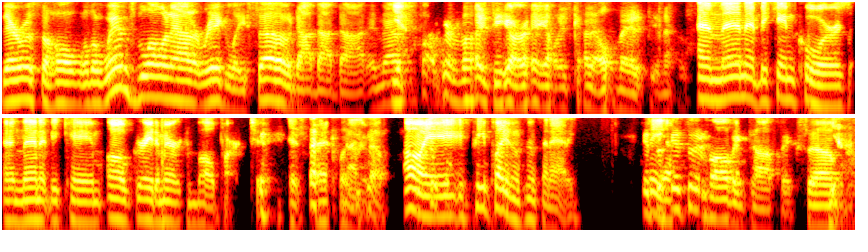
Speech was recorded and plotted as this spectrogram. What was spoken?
there was the whole well, the wind's blowing out at Wrigley, so dot dot dot, and that's Yeah. why everybody's ERA always got elevated, you know. and then it became Coors, and then it became oh, Great American Ballpark too. Exactly, another you one. know, Oh, he, he plays in Cincinnati. It's, a, it's an evolving topic. So, Yeah.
